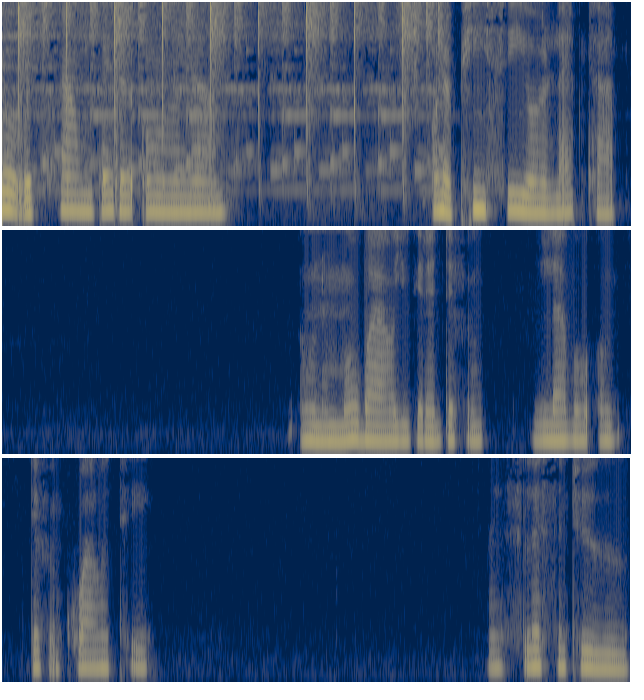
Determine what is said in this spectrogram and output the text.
Sure it would sound better on um, on a PC or a laptop. On a mobile, you get a different level of different quality. Let's listen to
